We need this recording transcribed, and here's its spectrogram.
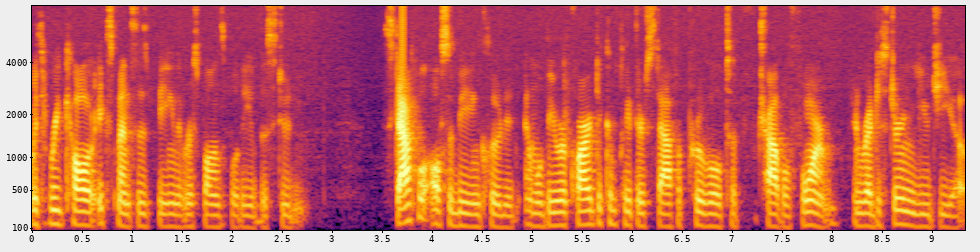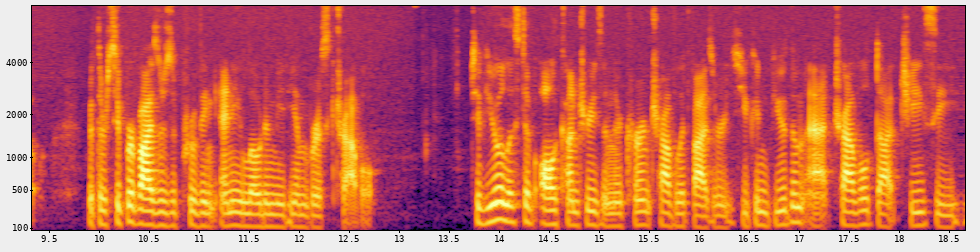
with recall expenses being the responsibility of the student. Staff will also be included and will be required to complete their staff approval to travel form and register in UGO, with their supervisors approving any low to medium risk travel. To view a list of all countries and their current travel advisories, you can view them at travel.gc.ca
